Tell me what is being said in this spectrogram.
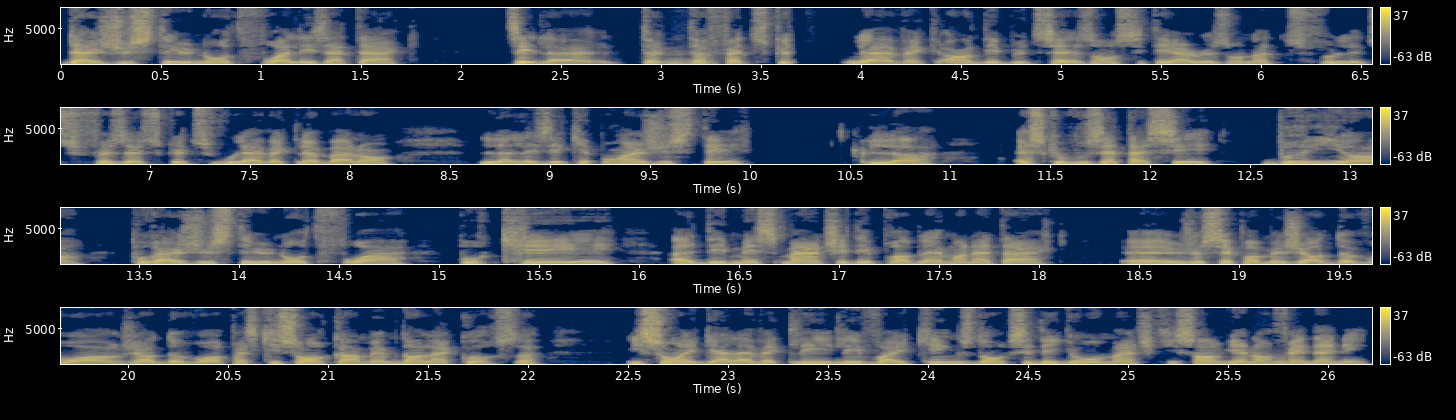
d'ajuster une autre fois les attaques? Tu sais, là, tu as, mm-hmm. fait ce que tu voulais avec en début de saison, si tu Arizona, tu, tu faisais ce que tu voulais avec le ballon. Là, les équipes ont ajusté. Là, est-ce que vous êtes assez brillant pour ajuster une autre fois? pour créer euh, des mismatchs et des problèmes en attaque, euh, je sais pas, mais j'ai hâte de voir, j'ai hâte de voir parce qu'ils sont quand même dans la course. Ils sont égaux avec les, Vikings, donc c'est des gros matchs qui s'en viennent en fin d'année.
